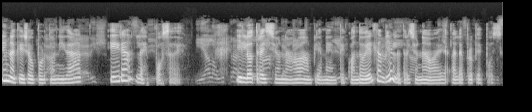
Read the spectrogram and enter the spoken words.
en aquella oportunidad era la esposa de él. Y lo traicionaba ampliamente, cuando él también la traicionaba a la propia esposa.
